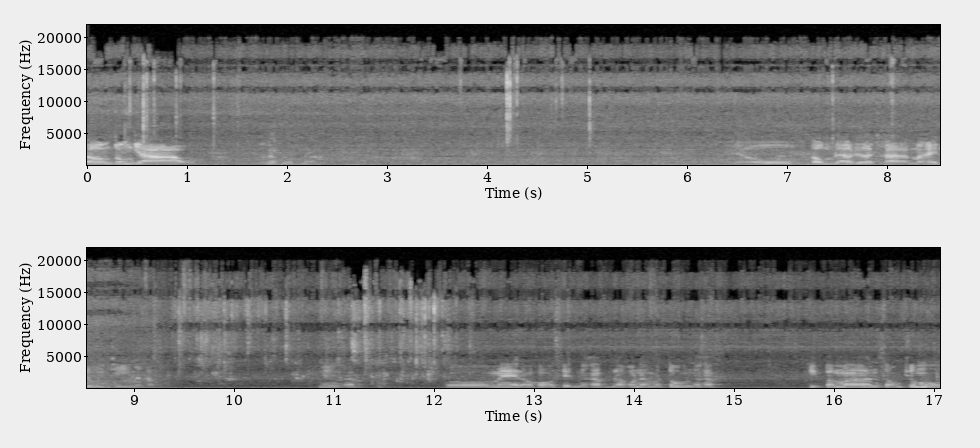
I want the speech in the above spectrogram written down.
ตองต้องยาวนะคไม่รับรูปใหม่เดี๋ยวต้มแล้วเดี๋ยวจะมาให้ดูอีกทีนะครับ นี่ครับพอแม่เราห่อเสร็จนะครับ เราก็นำมาต้มนะครับ อีกประมาณสองชั่วโมง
